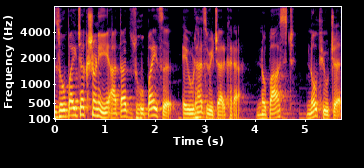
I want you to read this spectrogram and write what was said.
झोपायच्या क्षणी आता झोपायचं एवढाच विचार करा नो पास्ट नो फ्युचर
